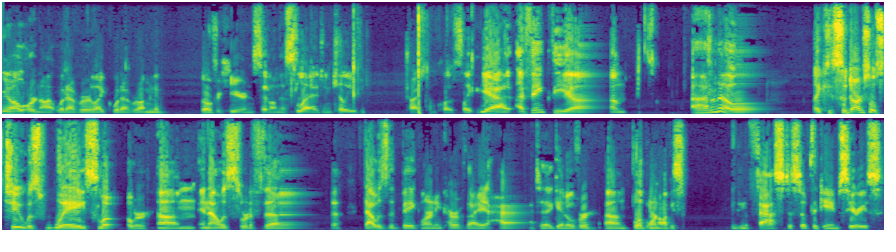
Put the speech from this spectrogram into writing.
you know, or not, whatever. Like, whatever. I'm gonna go over here and sit on this ledge and kill you if you try to come close. Like, yeah, I think the, um, I don't know, like, so Dark Souls Two was way slower, um, and that was sort of the that was the big learning curve that I had to get over. Um, Bloodborne, obviously, being the fastest of the game series,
